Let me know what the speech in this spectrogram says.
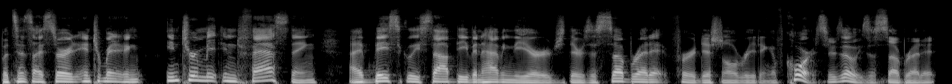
but since I started intermittent, intermittent fasting, I've basically stopped even having the urge. There's a subreddit for additional reading. Of course, there's always a subreddit.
